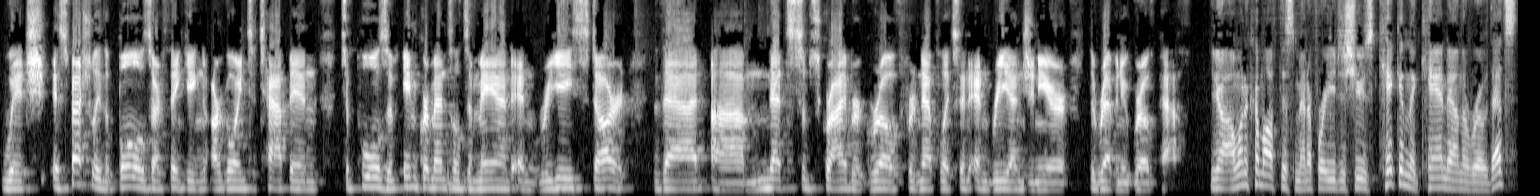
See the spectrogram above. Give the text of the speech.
which especially the bulls are thinking are going to tap in to pools of incremental demand and restart that um, net subscriber growth for Netflix and, and re-engineer the revenue growth path. You know, I want to come off this metaphor you just used, kicking the can down the road. That's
